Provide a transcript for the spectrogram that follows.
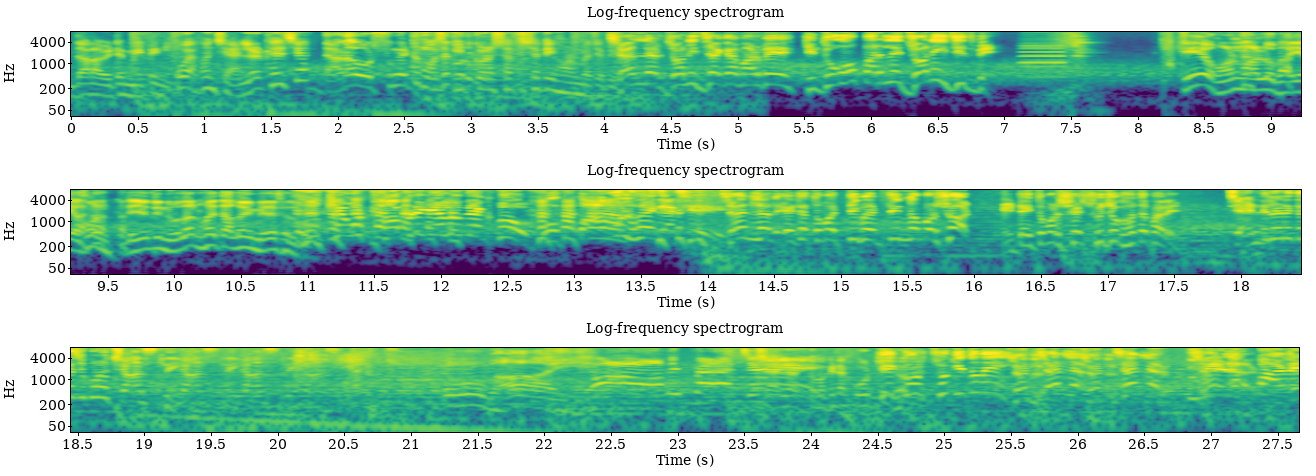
দাঁড়াও এটা মেপে নি। ও এখন চ্যান্ডলার খেলছে? দাঁড়াও ওর সঙ্গে একটু মজা হিট করার সাথে সাথেই হর্ন বাজাবে। চ্যান্ডলার জনির জায়গায় মারবে কিন্তু ও পারলে জনি জিতবে। কে হর্ন মারলো ভাই এখন? এটা যদি নোলান হয় তাহলে আমি মেরে ফেলব। কেমন ঘাবড়ে গেল দেখো। ও পাগল হয়ে গেছে। চ্যান্ডলার এটা তোমার টিমের তিন নম্বর শট এটাই তোমার শেষ সুযোগ হতে পারে। চ্যান্ডেলারের কাছে কোনো চান্স নেই। চান্স নেই চান্স নেই ও ভাই। ও আমি পেরেছি। চ্যান্ডলার তোমাকে এটা কি করছ কি তুমি? চ্যান্ডলার চ্যান্ডলার তুমি পারবে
